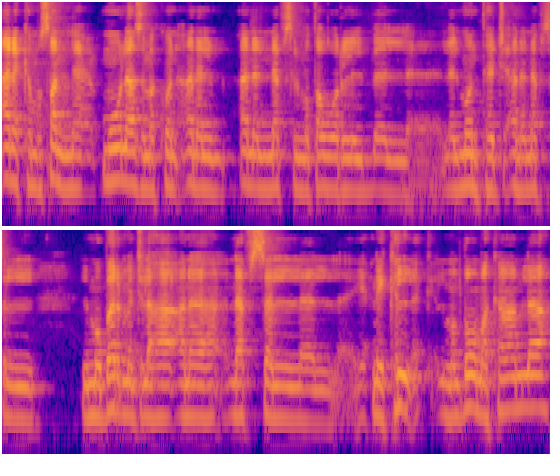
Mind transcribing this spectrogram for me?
أنا كمصنع مو لازم أكون أنا ال- أنا نفس المطور لل- للمنتج أنا نفس ال- المبرمج لها أنا نفس يعني كل المنظومة كاملة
